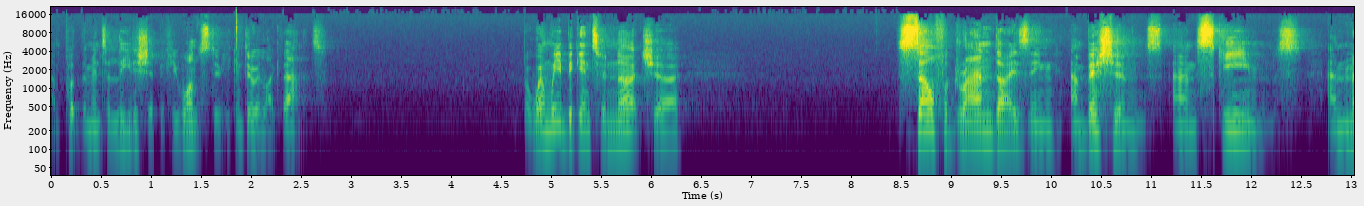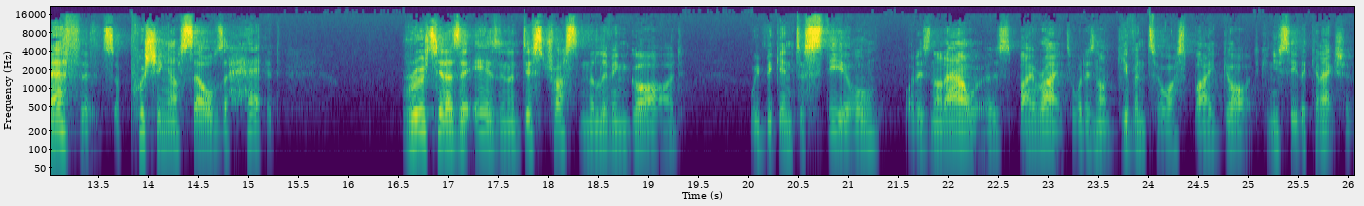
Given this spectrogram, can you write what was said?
and put them into leadership if He wants to. He can do it like that. But when we begin to nurture self aggrandizing ambitions and schemes and methods of pushing ourselves ahead, rooted as it is in a distrust in the living God, we begin to steal what is not ours by right or what is not given to us by God. Can you see the connection?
